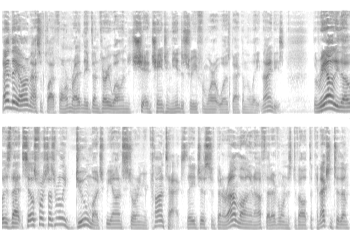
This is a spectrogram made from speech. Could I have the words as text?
and they are a massive platform, right? And they've done very well in, ch- in changing the industry from where it was back in the late '90s. The reality, though, is that Salesforce doesn't really do much beyond storing your contacts. They just have been around long enough that everyone has developed a connection to them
